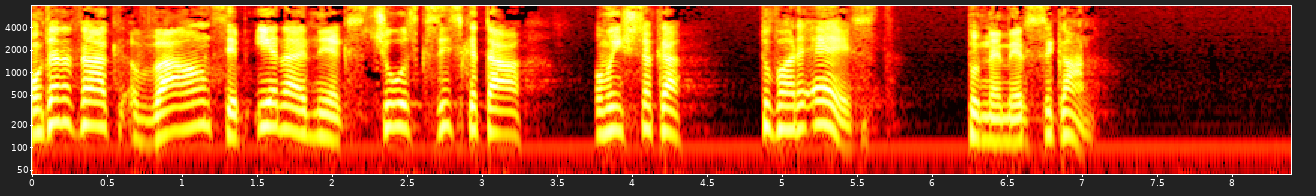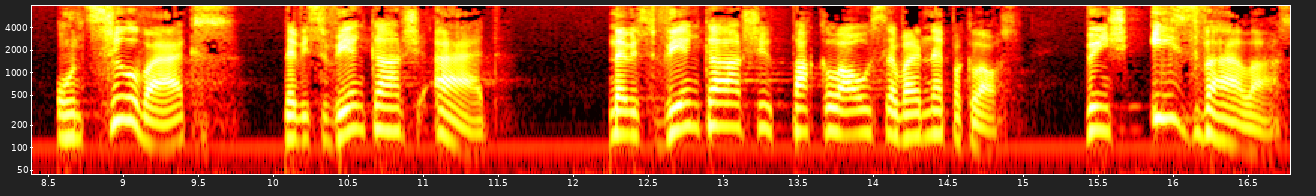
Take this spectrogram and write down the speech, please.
Un tad nāk vēlns, jeb ienaidnieks, čūskas izskatā, un viņš saka, tu vari ēst, tu nemirsi gan. Un cilvēks nevis vienkārši ēd, nevis vienkārši paklausa vai nepaklausa. Viņš izvēlās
